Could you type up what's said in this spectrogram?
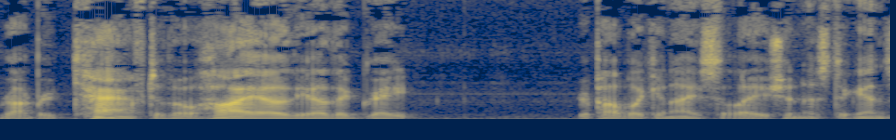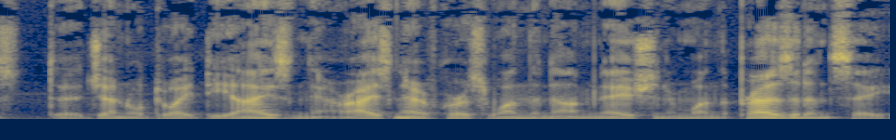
Robert Taft of Ohio, the other great Republican isolationist against uh, General Dwight D. Eisenhower. Eisenhower, of course, won the nomination and won the presidency.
